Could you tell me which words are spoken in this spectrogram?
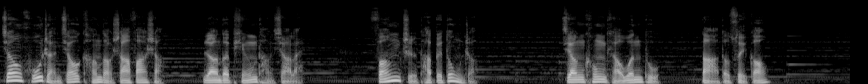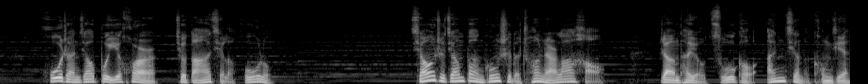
将胡展娇扛到沙发上，让他平躺下来，防止他被冻着，将空调温度打到最高。胡展娇不一会儿就打起了呼噜。乔治将办公室的窗帘拉好，让他有足够安静的空间。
